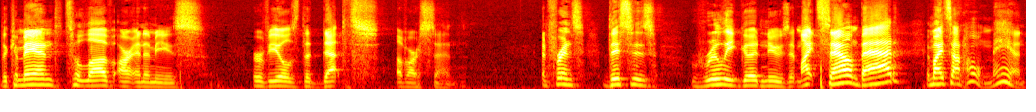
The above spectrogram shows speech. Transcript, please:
The command to love our enemies reveals the depths of our sin. And friends, this is really good news. It might sound bad. It might sound, oh man,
